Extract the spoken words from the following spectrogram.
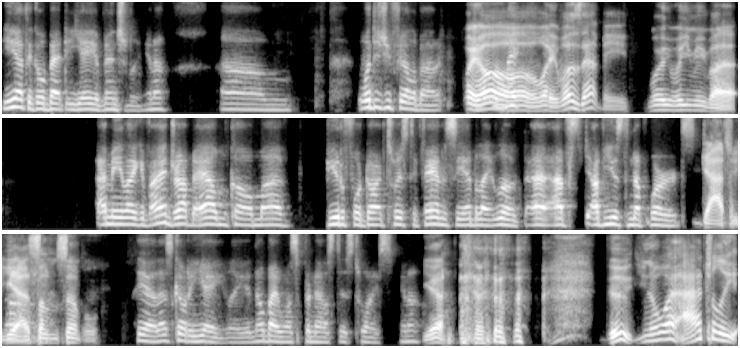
You have to go back to Ye eventually, you know? Um, what did you feel about it? Wait, oh, oh wait, what does that mean? What, what do you mean by that? I mean, like if I dropped an album called My beautiful, dark, twisted fantasy, I'd be like, look, I, have I've used enough words. Gotcha. Yeah, um, something simple. Yeah, let's go to Ye. Like nobody wants to pronounce this twice, you know? Yeah. Dude, you know what? I actually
